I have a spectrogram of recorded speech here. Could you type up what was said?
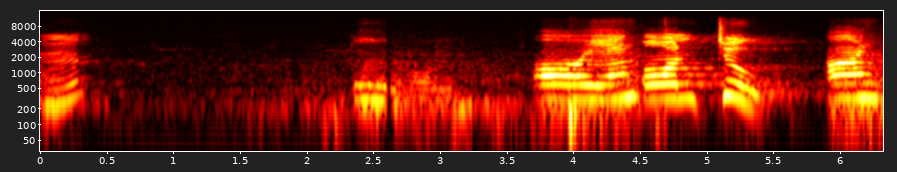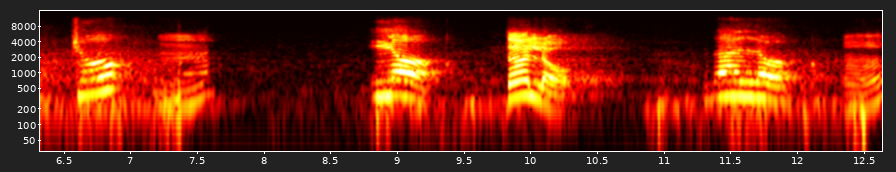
hmm, the orange onto onto hmm, log. the log. The log. uh,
